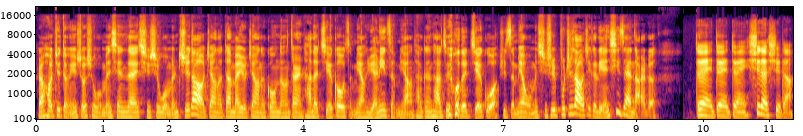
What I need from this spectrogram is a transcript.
然后就等于说是我们现在其实我们知道这样的蛋白有这样的功能，但是它的结构怎么样，原理怎么样，它跟它最后的结果是怎么样，我们其实不知道这个联系在哪儿的。对对对，是的，是的。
